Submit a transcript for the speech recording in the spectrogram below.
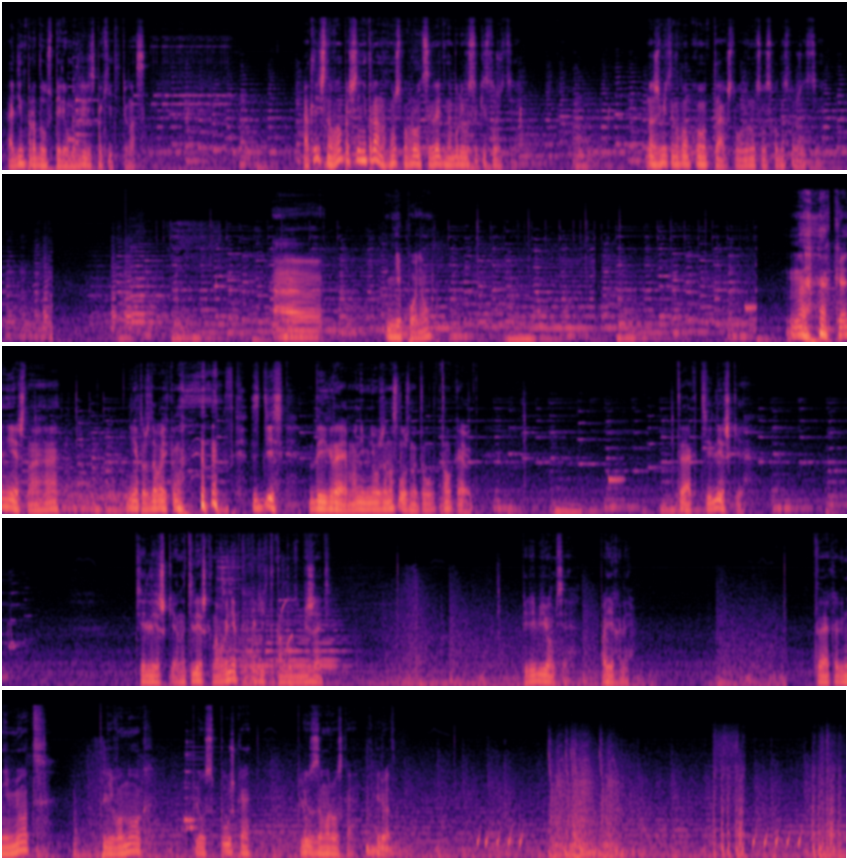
Один, правда, успели, умудрились похитить у нас. Отлично, вам почти нет ранок. Можете попробовать сыграть на более высокие сложности. Нажмите на кнопку так, чтобы вернуться в исходной сложности. А... Не понял Конечно, ага. Нет уж, давайте-ка мы здесь доиграем. Они меня уже на сложную тол толкают. Так, тележки. Тележки, на тележках, на вагонетках каких-то там будут бежать. Перебьемся. Поехали. Так, огнемет Плевунок Плюс пушка Плюс заморозка. Вперед.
